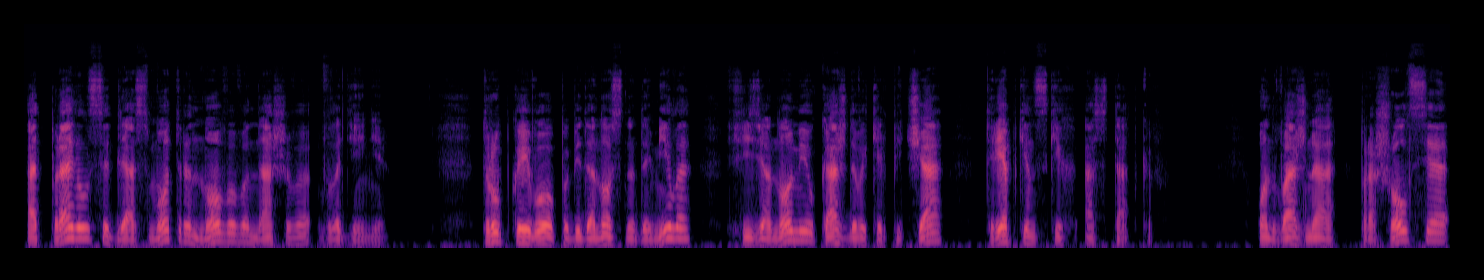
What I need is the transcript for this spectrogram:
отправился для осмотра нового нашего владения. Трубка его победоносно дымила в физиономию каждого кирпича трепкинских остатков. Он, важно, прошелся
